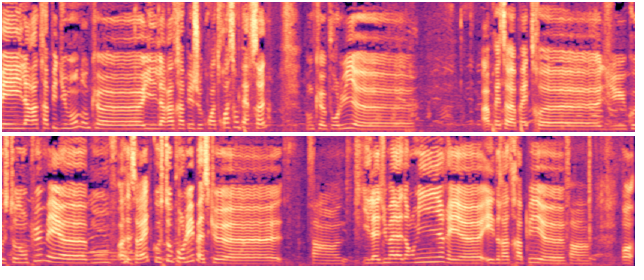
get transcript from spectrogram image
mais il a rattrapé du monde, donc euh, il a rattrapé, je crois, 300 personnes. Donc euh, pour lui, euh, après ça va pas être euh, du costaud non plus, mais bon, ça va être costaud pour lui parce que, enfin, il a du mal à dormir et, et de rattraper, enfin, bon,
